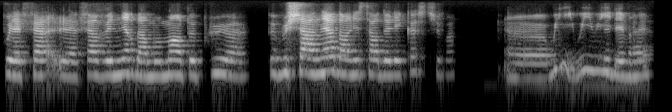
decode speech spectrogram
tu pouvais la faire, la faire venir d'un moment un peu plus, euh, un peu plus charnière dans l'histoire de l'Écosse, tu vois. Euh, oui, oui, oui, il est vrai.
